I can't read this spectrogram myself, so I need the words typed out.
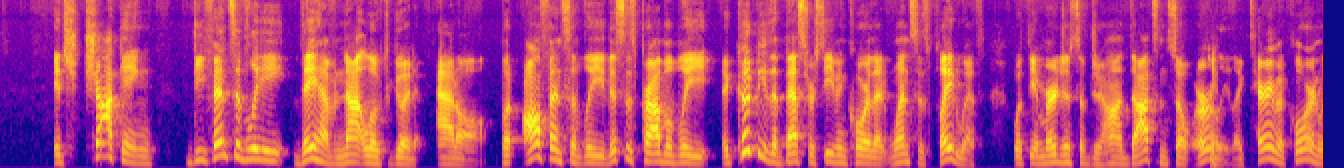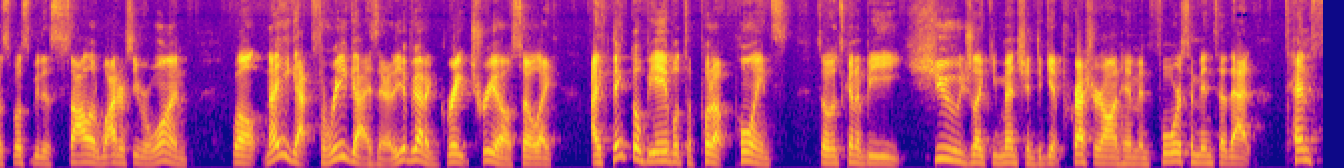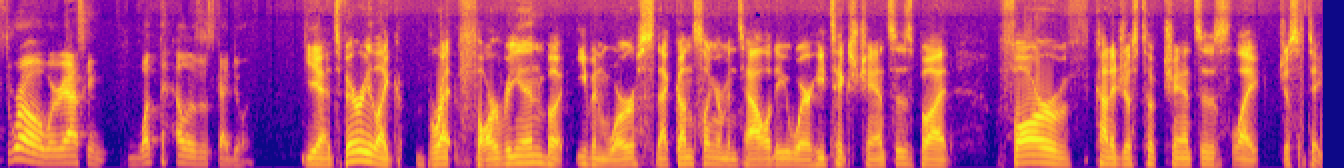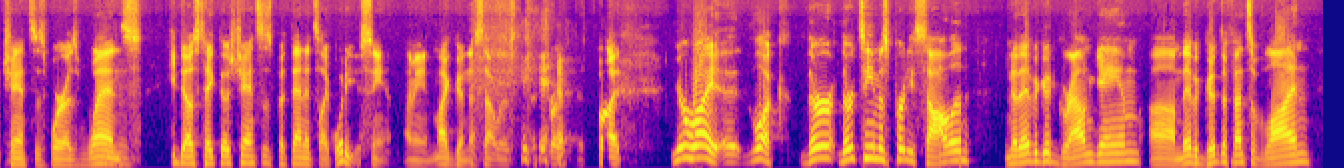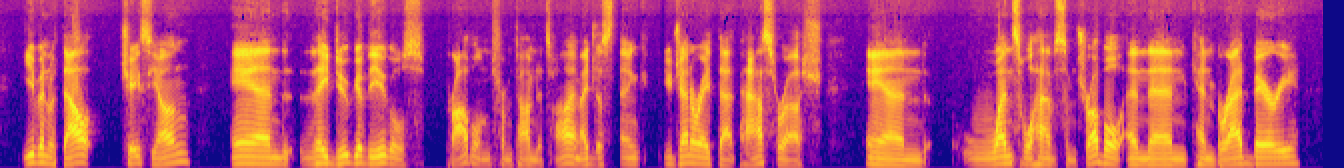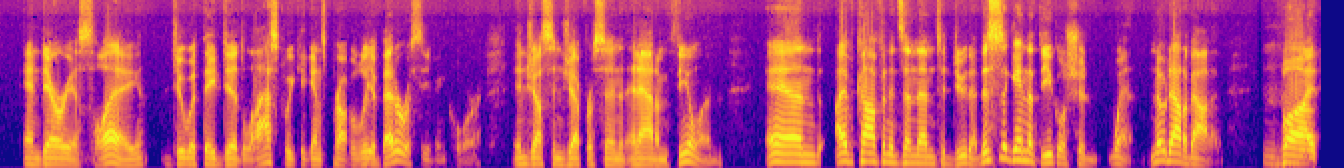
It's shocking. Defensively, they have not looked good at all. But offensively, this is probably it could be the best receiving corps that Wentz has played with with the emergence of Jahan Dotson so early. Like Terry McLaurin was supposed to be this solid wide receiver one. Well, now you got three guys there. You've got a great trio. So like I think they'll be able to put up points. So it's going to be huge, like you mentioned, to get pressure on him and force him into that 10th throw where you're asking, what the hell is this guy doing? Yeah, it's very like Brett Favrian, but even worse. That gunslinger mentality where he takes chances, but Favre kind of just took chances, like just to take chances. Whereas Wentz, mm-hmm. he does take those chances, but then it's like, what are you seeing? I mean, my goodness, that was yeah. But you're right. Uh, look, their their team is pretty solid. You know, they have a good ground game. Um, they have a good defensive line, even without Chase Young, and they do give the Eagles problems from time to time. I just think you generate that pass rush, and Wentz will have some trouble. And then can Bradberry and Darius Slay do what they did last week against probably a better receiving corps in Justin Jefferson and Adam Thielen? And I have confidence in them to do that. This is a game that the Eagles should win, no doubt about it. Mm-hmm. But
